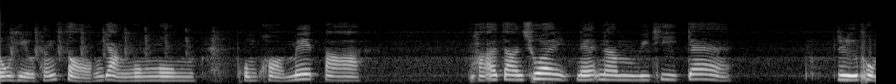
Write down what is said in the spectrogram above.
ลงเหวทั้งสองอย่างงงๆ ผมขอเมตตา พระอาจารย์ช่วยแนะนำวิธีแก้ หรือผม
